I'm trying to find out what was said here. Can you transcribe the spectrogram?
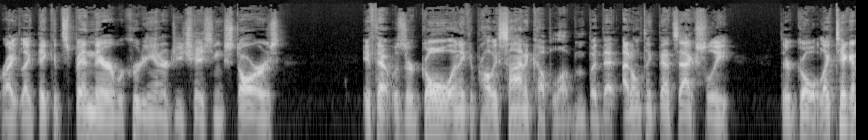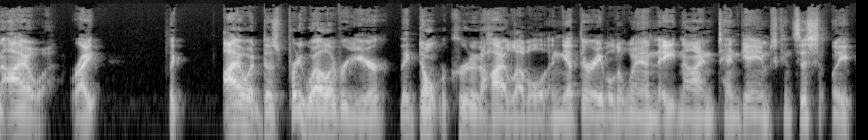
right? Like they could spend their recruiting energy chasing stars if that was their goal, and they could probably sign a couple of them, but that I don't think that's actually their goal. Like take an Iowa, right? Like Iowa does pretty well every year. They don't recruit at a high level, and yet they're able to win eight, nine, ten games consistently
